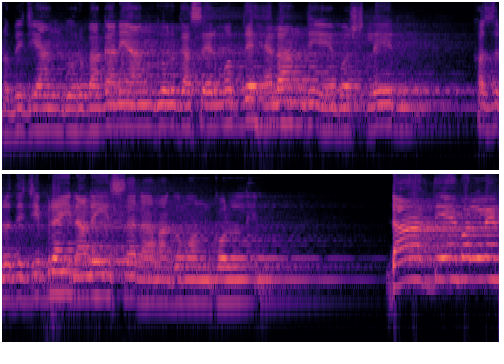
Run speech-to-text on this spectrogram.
নবীজি আঙ্গুর বাগানে আঙ্গুর গাছের মধ্যে হেলাম দিয়ে বসলেন। হজরত জিব্রাহিম আলাইহিস সালাম আগমন করলেন। ডাক দিয়ে বললেন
